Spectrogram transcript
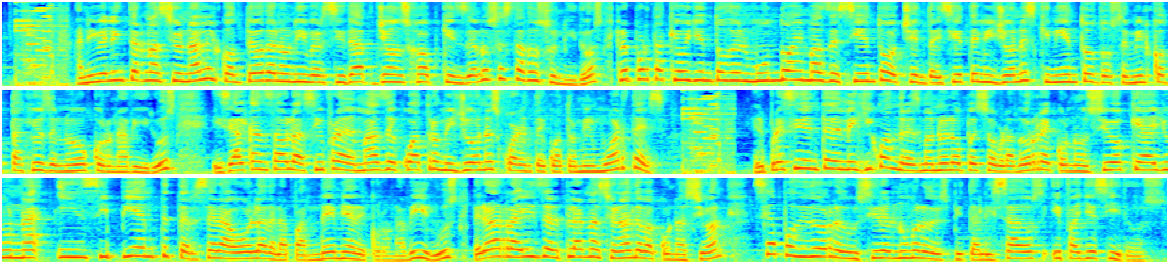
A nivel internacional, el conteo de la Universidad Johns Hopkins de los Estados Unidos reporta que hoy en todo el mundo hay más de 187 millones 512 mil contagios del nuevo coronavirus y se ha alcanzado la cifra de más de 4 millones 44 mil muertes. El presidente de México, Andrés Manuel López Obrador, reconoció que hay una incipiente tercera ola de la pandemia de coronavirus, pero a raíz del Plan Nacional de Vacunación se ha podido reducir el número de hospitalizados y fallecidos.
